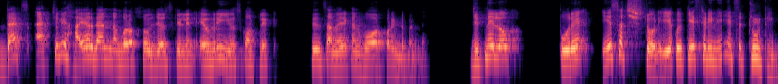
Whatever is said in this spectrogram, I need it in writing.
that's actually higher than number of soldiers killed in every US conflict since American war for independence जितने लोग पूरे ये सच स्टोरी ये कोई केस स्टडी नहीं है it's a true thing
